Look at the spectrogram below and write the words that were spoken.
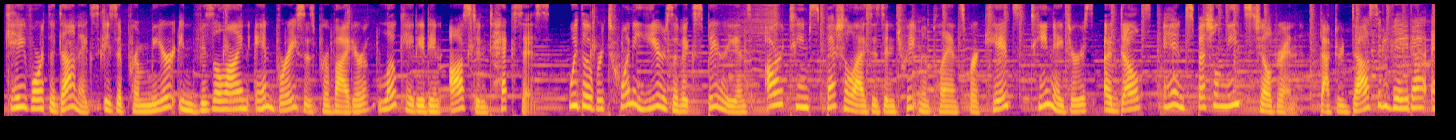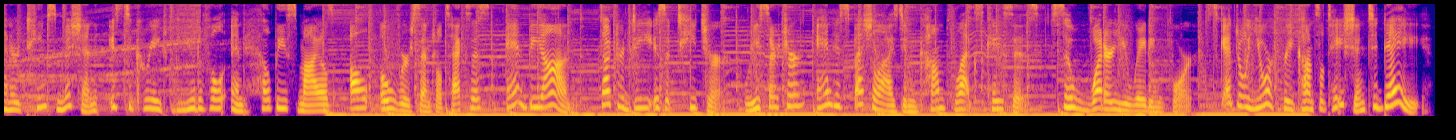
Cave Orthodontics is a premier Invisalign and braces provider located in Austin, Texas. With over 20 years of experience, our team specializes in treatment plans for kids, teenagers, adults, and special needs children. Dr. Da Silveira and her team's mission is to create beautiful and healthy smiles all over Central Texas and beyond. Dr. D is a teacher, researcher, and has specialized in complex cases. So what are you waiting for? Schedule your free consultation today.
